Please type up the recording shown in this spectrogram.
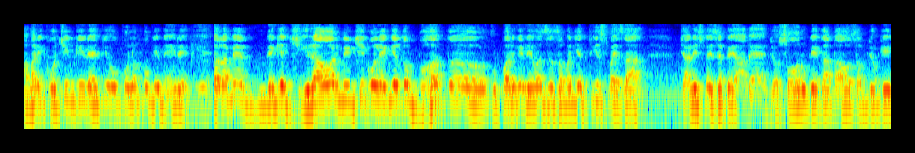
हमारी कोचिंग की रहती है, वो कोलंबो की नहीं रहती है। मसाला में, देखिए, जीरा और मिर्ची को लेंगे तो बहुत ऊपर के लेवल से समझिए, तीस पैसा, चालीस पैसे पे आ गया है। जो सौ रुपये का भाव, समझो कि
